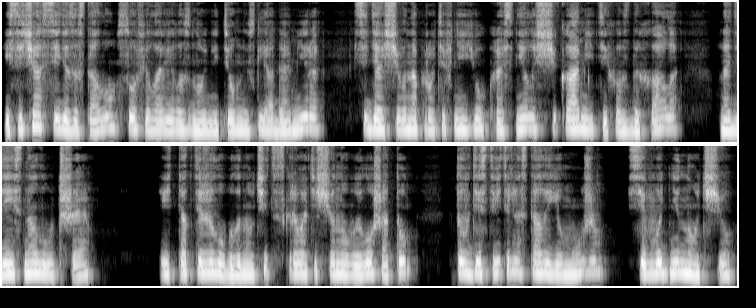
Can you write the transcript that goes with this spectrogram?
И сейчас, сидя за столом, Софья ловила знойный темный взгляд Амира, сидящего напротив нее, краснела щеками и тихо вздыхала, надеясь на лучшее. Ведь так тяжело было научиться скрывать еще новую ложь о том, кто в действительности стал ее мужем сегодня ночью.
